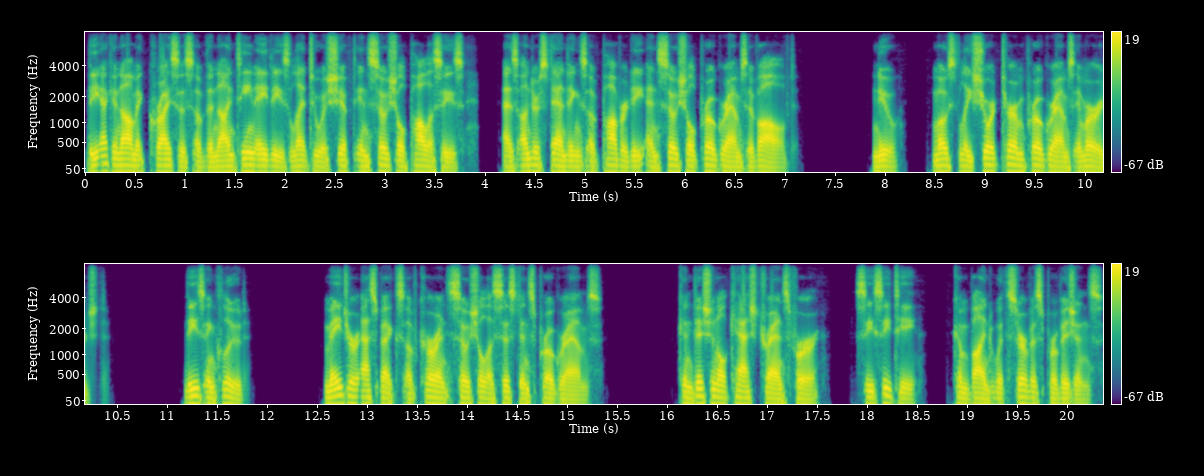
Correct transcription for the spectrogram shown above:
The economic crisis of the 1980s led to a shift in social policies, as understandings of poverty and social programs evolved. New, mostly short-term programs emerged. These include Major aspects of current social assistance programs. Conditional cash transfer, CCT, combined with service provisions.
